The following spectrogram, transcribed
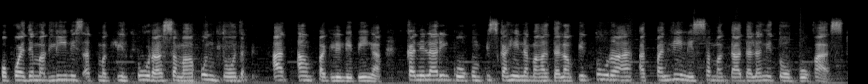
o pwede maglinis at magpintura sa mga puntod at ang paglilibing. Kanila rin kukumpiskahin ng mga dalang pintura at panlinis sa magdadala nito bukas.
